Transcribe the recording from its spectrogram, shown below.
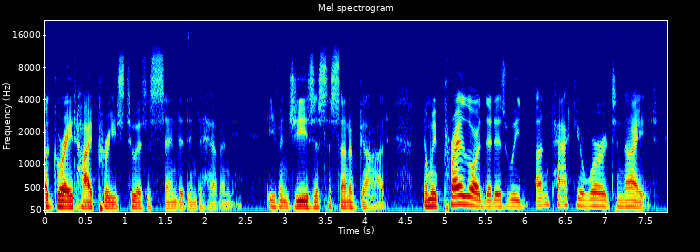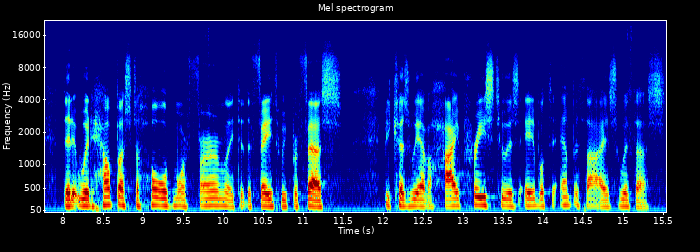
a great high priest who has ascended into heaven, even Jesus, the Son of God. And we pray, Lord, that as we unpack your word tonight, that it would help us to hold more firmly to the faith we profess because we have a high priest who is able to empathize with us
